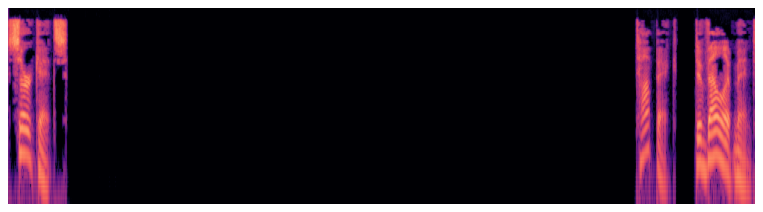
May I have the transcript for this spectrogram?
Circuits Development.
